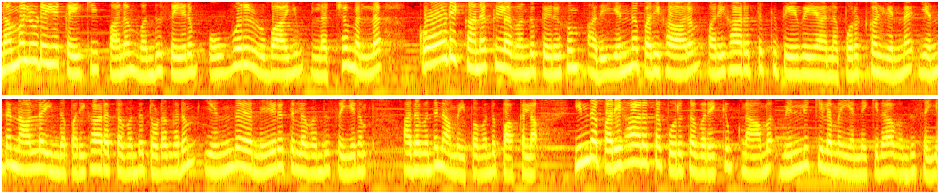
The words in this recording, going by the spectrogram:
நம்மளுடைய கைக்கு பணம் வந்து சேரும். ஒவ்வொரு ரூபாயும் லட்சமல்ல கோடி கணக்கில் வந்து பெருகும். அது என்ன பரிகாரம்? பரிகாரத்துக்கு தேவையான பொருட்கள் என்ன? எந்த நாளில் இந்த பரிகாரத்தை வந்து தொடங்கணும்? எந்த நேரத்தில் வந்து செய்யணும்? அதை வந்து நாம் இப்போ வந்து பார்க்கலாம். இந்த பரிகாரத்தை பொறுத்த வரைக்கும் நாம் வெள்ளிக்கிழமை அன்னைக்கு தான் வந்து செய்ய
